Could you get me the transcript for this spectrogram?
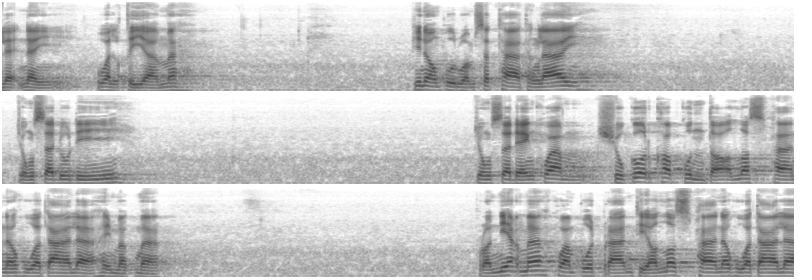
และในวันกิยามะพี่น้องผู้รวมศรัทธาทั้งหลาย จงสะดุดี จงแสดงความชูโกรขอบคุณต่ออัลลอฮฺสุาณหัวตาลาให้มาก ๆ เพราะเนี่ยมะความปวดปรานที่อัลลอฮฺสุภาณหัวตาลา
